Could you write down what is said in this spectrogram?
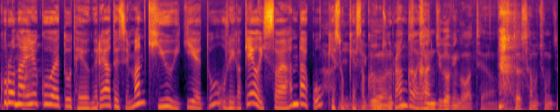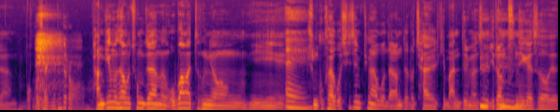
코로나19에도 대응을 해야 되지만 기후위기에도 우리가 깨어 있어야 한다고 계속해서 이분 강조를 한좀 거예요. 극한 직업인 것 같아요. 구테스 사무총장. 먹고 살기 힘들어. 반기문 사무총장은 오바마 대통령이 네. 중국하고 시진핑하고 나름대로 잘 이렇게 만들면서 음, 이런 음. 분위기에서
